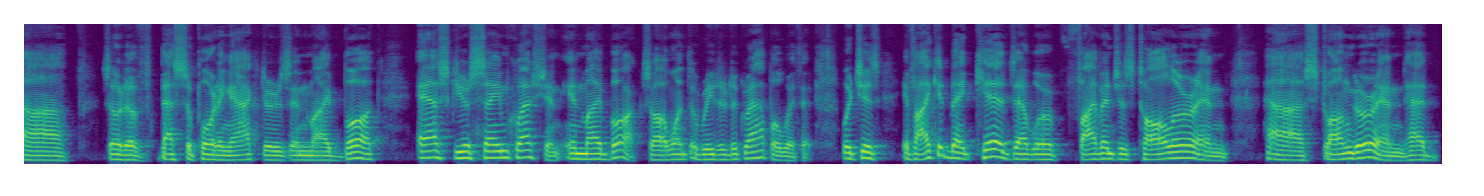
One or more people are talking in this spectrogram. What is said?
uh, sort of best supporting actors in my book, asked your same question in my book. So I want the reader to grapple with it, which is if I could make kids that were five inches taller and uh, stronger and had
